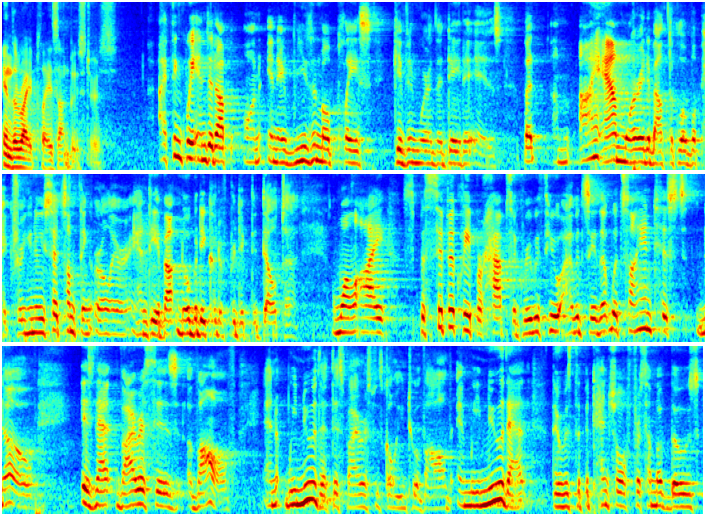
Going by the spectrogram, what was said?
in the right place on boosters? I think we ended up on, in a reasonable place given where the data is. But um, I am worried about the global picture. You know, you said something earlier, Andy, about nobody could have predicted Delta. And while I specifically perhaps agree with you, I would say that what scientists know is that viruses evolve And we knew that this virus was going to evolve, and we knew that there was the potential for some of those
